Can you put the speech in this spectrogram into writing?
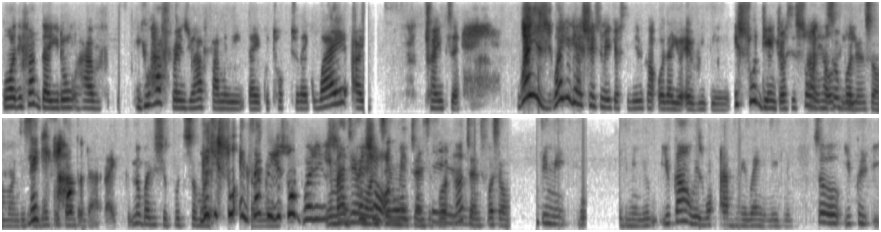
but the fact that you don't have, you have friends, you have family that you could talk to. Like, why are you trying to? Why is why are you guys trying to make your significant other your everything? It's so dangerous. It's so And it's unhealthy. so burdensome on the Like, significant other. Like nobody should put so much. like it's so exactly it's so burdensome. Imagine on wanting me twenty four, not twenty four seven. Wanting me, need me. You you can't always have me when you need me. So you could you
